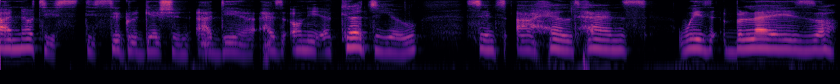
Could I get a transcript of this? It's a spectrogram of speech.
I notice this segregation idea has only occurred to you since I held hands with Blaze. That's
